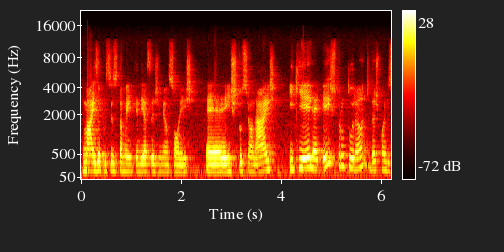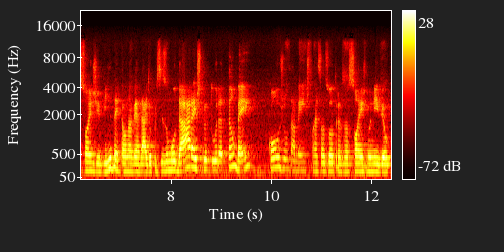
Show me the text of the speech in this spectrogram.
mas eu preciso também entender essas dimensões é, institucionais e que ele é estruturante das condições de vida. Então, na verdade, eu preciso mudar a estrutura também conjuntamente com essas outras ações no nível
